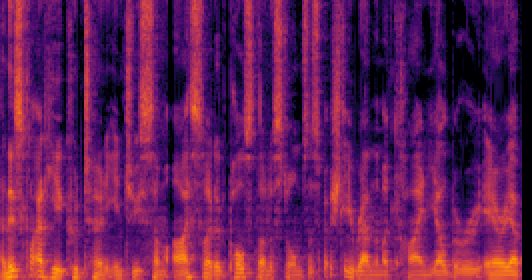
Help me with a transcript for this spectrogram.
and this cloud here could turn into some isolated pulse thunderstorms, especially around the Mackay and Yalboroo area,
